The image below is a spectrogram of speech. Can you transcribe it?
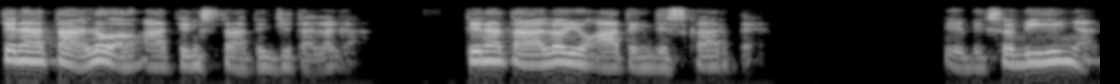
tinatalo ang ating strategy talaga. Tinatalo yung ating diskarte. Ibig sabihin yan,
